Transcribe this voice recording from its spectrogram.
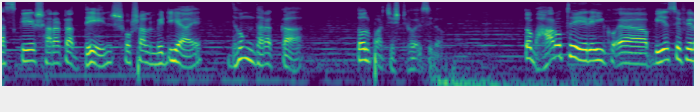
আজকে সারাটা দিন সোশ্যাল মিডিয়ায় ধুমধারাক্কা তোলপাড় সৃষ্টি হয়েছিল। তো ভারতের এই বিএসএফ এর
